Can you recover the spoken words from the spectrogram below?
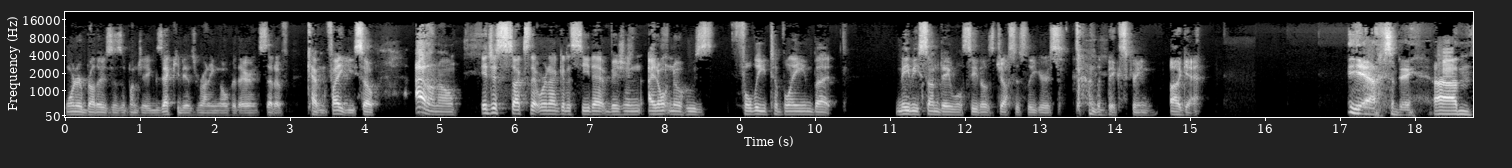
Warner Brothers is a bunch of executives running over there instead of Kevin Feige. So I don't know. It just sucks that we're not going to see that vision. I don't know who's fully to blame, but maybe someday we'll see those Justice Leaguers on the big screen again. Yeah, someday. Um,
